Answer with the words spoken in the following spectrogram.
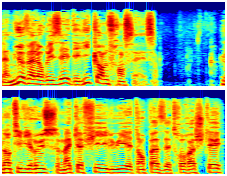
la mieux valorisée des licornes françaises. L'antivirus McAfee, lui, est en passe d'être racheté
